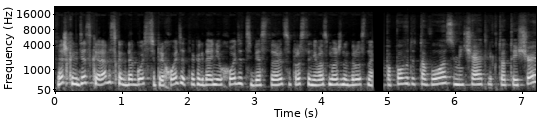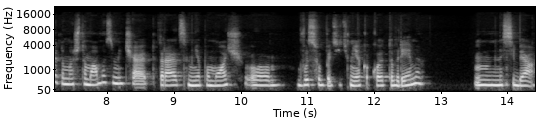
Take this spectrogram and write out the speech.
Знаешь, как детская радость, когда гости приходят, а когда они уходят, тебе становится просто невозможно грустно. По поводу того, замечает ли кто-то еще, я думаю, что мама замечает, старается мне помочь, э, высвободить мне какое-то время на себя.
